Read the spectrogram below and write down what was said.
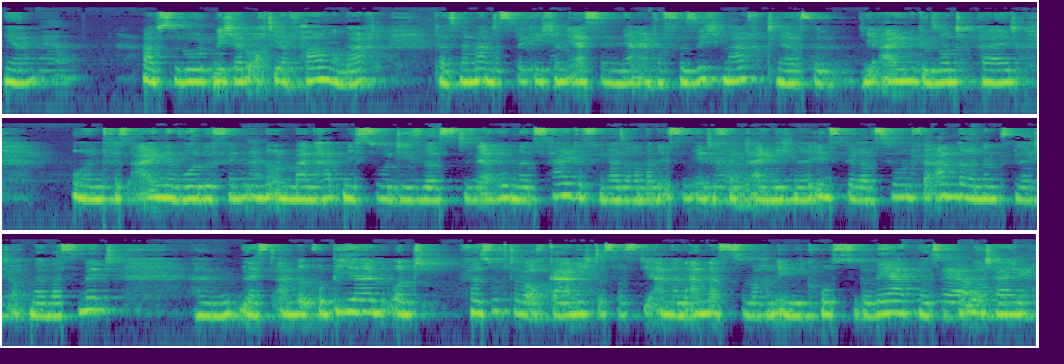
Ja, ja. absolut. Und ich habe auch die Erfahrung gemacht, dass wenn man das wirklich im ersten Jahr einfach für sich macht, ja, für die eigene Gesundheit und fürs eigene Wohlbefinden und man hat nicht so dieses, diesen erhobenen Zeigefinger, sondern man ist im Endeffekt eigentlich eine Inspiration für andere, nimmt vielleicht auch mal was mit, ähm, lässt andere probieren und versucht aber auch gar nicht, dass das die anderen anders zu machen, irgendwie groß zu bewerten oder zu ja, beurteilen.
